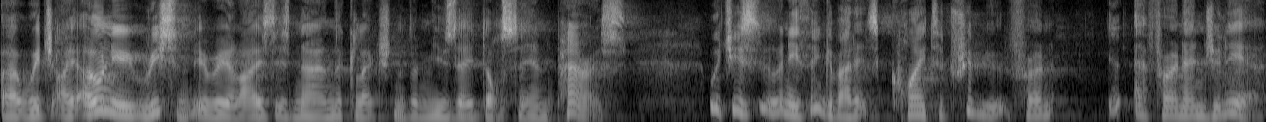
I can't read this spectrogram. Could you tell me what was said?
uh, which I only recently realized is now in the collection of the Musée d'Orsay in Paris, which is, when you think about it, it's quite a tribute for an, uh, for an engineer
